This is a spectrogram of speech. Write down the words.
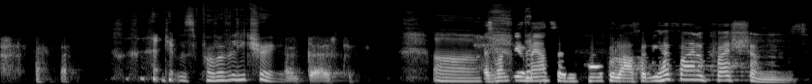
and it was probably true. Fantastic. Uh, As one of your man said, it's hard to last, but we have final questions.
